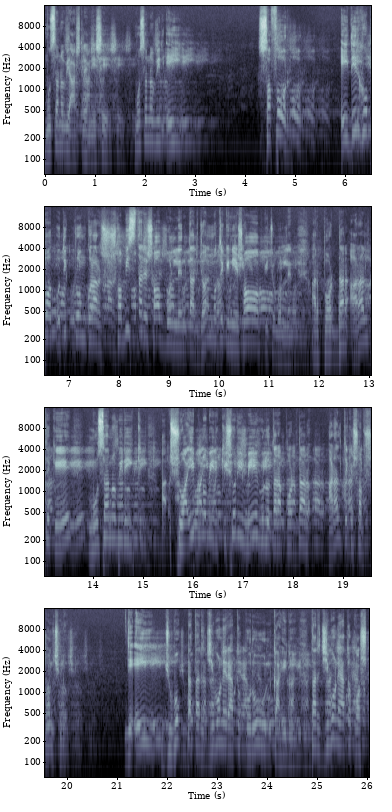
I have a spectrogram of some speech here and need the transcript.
মুসানবী আসলেন এসে মুসানবীর এই সফর, এই দীর্ঘ পথ অতিক্রম করার সবিস্তারে সব বললেন, তার জন্ম থেকে নিয়ে সব কিছু বললেন। আর পর্দার আড়াল থেকে মুসা নবীর এই সোয়াইব নবীর কিশোরী মেয়েগুলো তারা পর্দার আড়াল থেকে সব শুনছিল। যে এই যুবকটা তার জীবনের এত করুণ কাহিনী, তার জীবনে এত কষ্ট,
